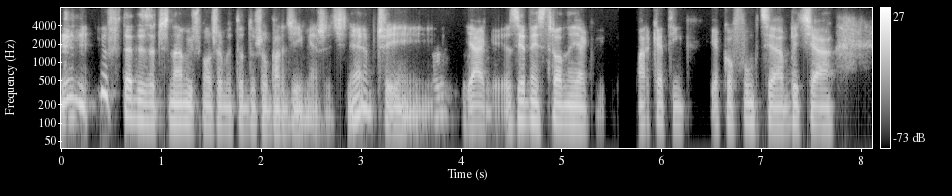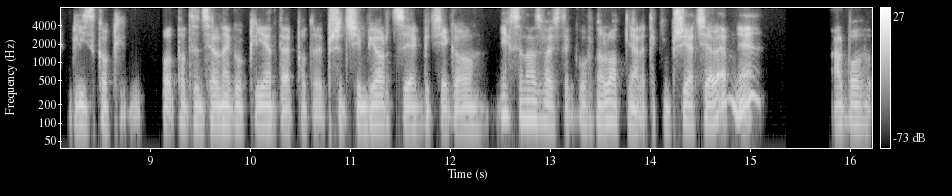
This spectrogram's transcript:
już wtedy zaczynamy, już możemy to dużo bardziej mierzyć, nie? Czyli jak, z jednej strony jak marketing jako funkcja bycia blisko potencjalnego klienta, przedsiębiorcy, jak być jego, nie chcę nazwać tego górnolotnie, ale takim przyjacielem, nie? Albo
